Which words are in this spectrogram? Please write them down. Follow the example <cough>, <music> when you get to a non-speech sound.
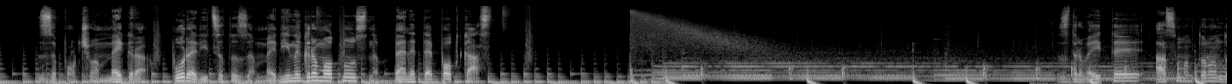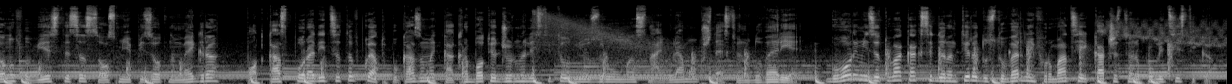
Започва Мегра, поредицата за медийна грамотност на БНТ подкаст. Здравейте, аз съм Антон Андонов, а вие сте с 8 епизод на Мегра, подкаст поредицата, в която показваме как работят журналистите от Ньюзрума с най-голямо обществено доверие. Говорим и за това как се гарантира достоверна информация и качествена публицистика –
